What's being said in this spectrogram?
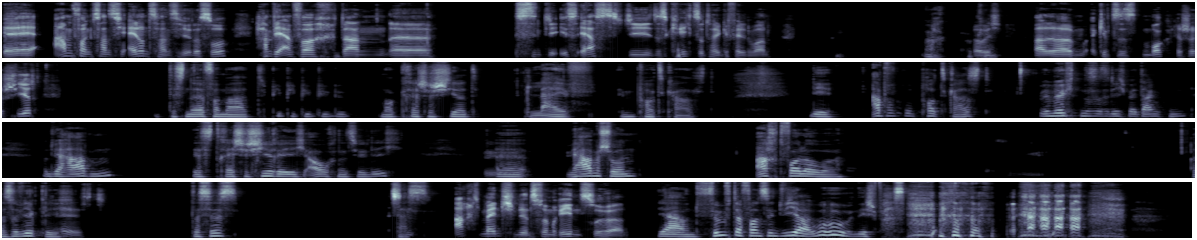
äh, Anfang 2021 oder so, haben die einfach dann, äh, sind die, ist erst die, das Gerichtsurteil gefällt worden Ach, glaube okay. ich. Also, gibt es das Mock recherchiert. Das neue Format. Piep, piep, piep, piep. Mock recherchiert. Live im Podcast. Nee, apropos Podcast. Wir möchten uns natürlich bedanken. Und wir haben, jetzt recherchiere ich auch natürlich, äh, wir haben schon acht Follower. Also wirklich. Echt? Das ist, das, acht Menschen, die uns beim Reden zu hören. ja, und fünf davon sind wir. Wuhu, nee, Spaß.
